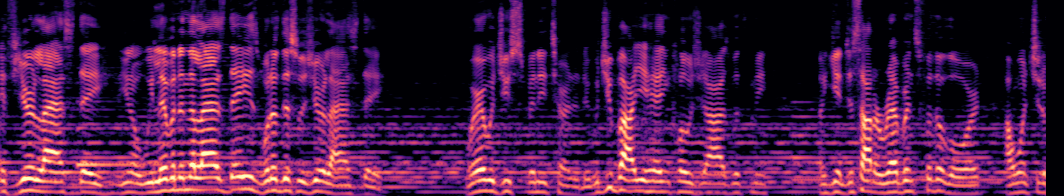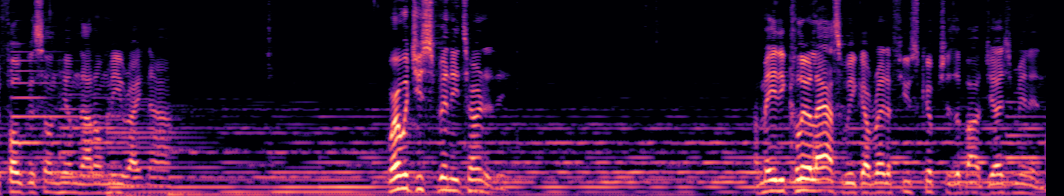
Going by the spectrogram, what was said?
If your last day, you know, we living in the last days, what if this was your last day? Where would you spend eternity? Would you bow your head and close your eyes with me? Again, just out of reverence for the Lord, I want you to focus on Him, not on me right now. Where would you spend eternity? I made it clear last week. I read a few scriptures about judgment and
